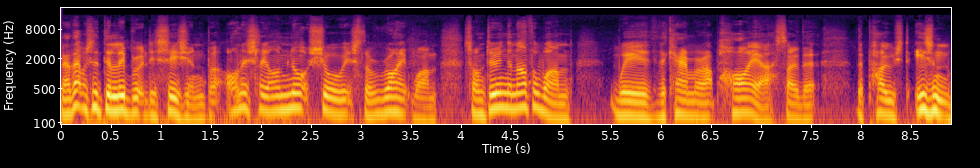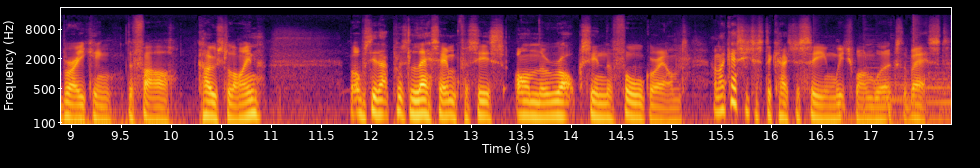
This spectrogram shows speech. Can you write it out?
Now that was a deliberate decision, but honestly I'm not sure it's the right one. So I'm doing another one with the camera up higher so that the post isn't breaking the far coastline. But obviously that puts less emphasis on the rocks in the foreground. And I guess it's just a case of seeing which one works the best.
